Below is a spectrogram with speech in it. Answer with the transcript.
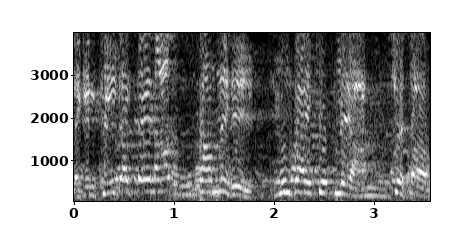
लेकिन फील्डर तैनात, सामने ही मुंबई के प्लेयर चेतन।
